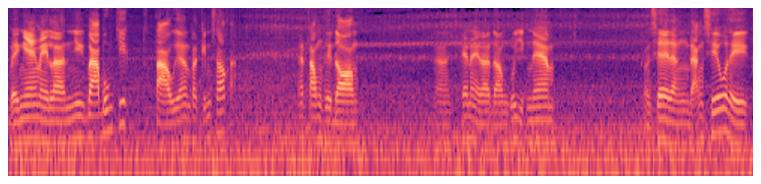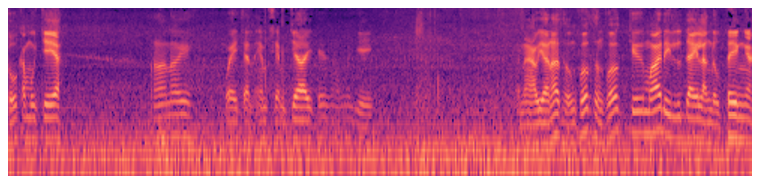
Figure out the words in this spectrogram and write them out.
Bề ngang này là hình như ba bốn chiếc tàu người ta kiểm soát cá tông thì đòn. À, cái này là đòn của Việt Nam. Còn xe đằng đẳng xíu thì của Campuchia. Nó nói quay cho anh em xem chơi chứ không có gì. Nào giờ nó thượng phước thượng phước chứ mới đi đây lần đầu tiên nha.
